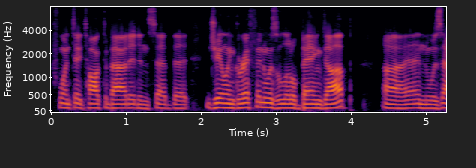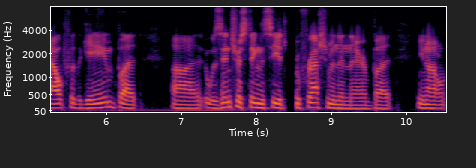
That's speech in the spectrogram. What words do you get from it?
Fuente talked about it and said that Jalen Griffin was a little banged up uh, and was out for the game, but uh, it was interesting to see a true freshman in there. But you know,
